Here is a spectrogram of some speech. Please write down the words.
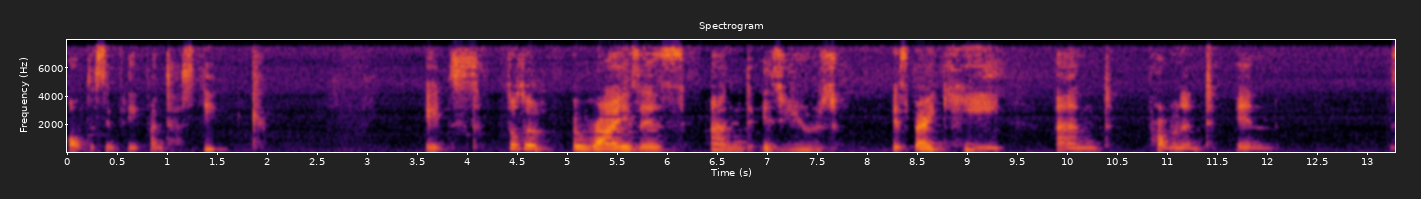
of the Symphonie Fantastique. It sort of arises and is used, it's very key and prominent in the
